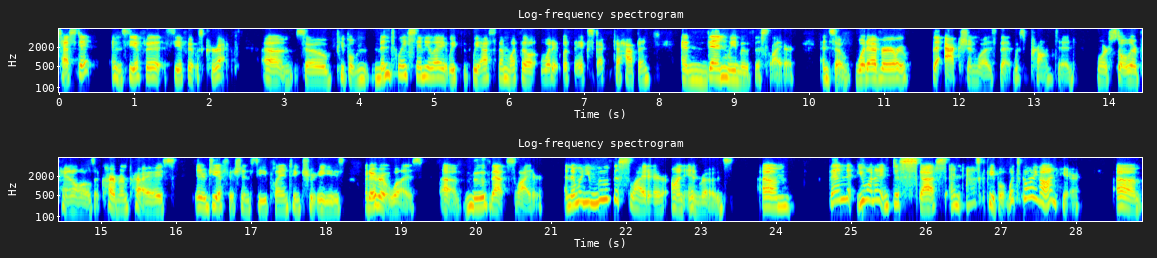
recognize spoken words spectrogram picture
test it, and see if it see if it was correct. Um, so people mentally simulate. We we ask them what the what it what they expect to happen, and then we move the slider. And so whatever the action was that was prompted, more solar panels, a carbon price, energy efficiency, planting trees, whatever it was, uh, move that slider. And then when you move the slider on En-ROADS, um, then you want to discuss and ask people what's going on here. Um,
